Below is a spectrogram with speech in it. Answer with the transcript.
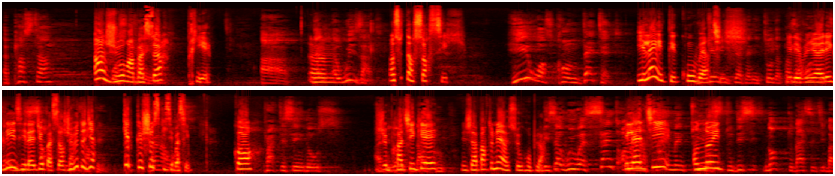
a pastor, Un jour, un pasteur priait. uh, wizard, Ensuite, un sorcier. Il a été converti. Il est "I venu à l'église, il a dit au pasteur, je veux te dire that happened." quelque chose qui s'est passé. Quand je pratiquais, j'appartenais à ce groupe-là. He said, "We were sent on Il a dit, on a your- été- to this, not to that city, but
